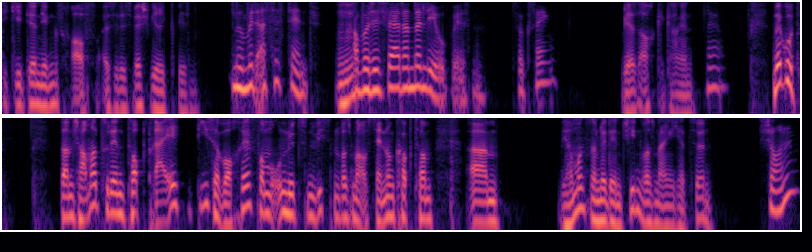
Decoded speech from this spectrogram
Die geht ja nirgends rauf. Also das wäre schwierig gewesen. Nur mit Assistent. Mhm. Aber das wäre dann der Leo gewesen. So gesehen? Wäre es auch gegangen. Ja. Na gut, dann schauen wir zu den Top 3 dieser Woche vom unnützen Wissen, was wir auf Sendung gehabt haben. Ähm, wir haben uns noch nicht entschieden, was wir eigentlich erzählen. Schon?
